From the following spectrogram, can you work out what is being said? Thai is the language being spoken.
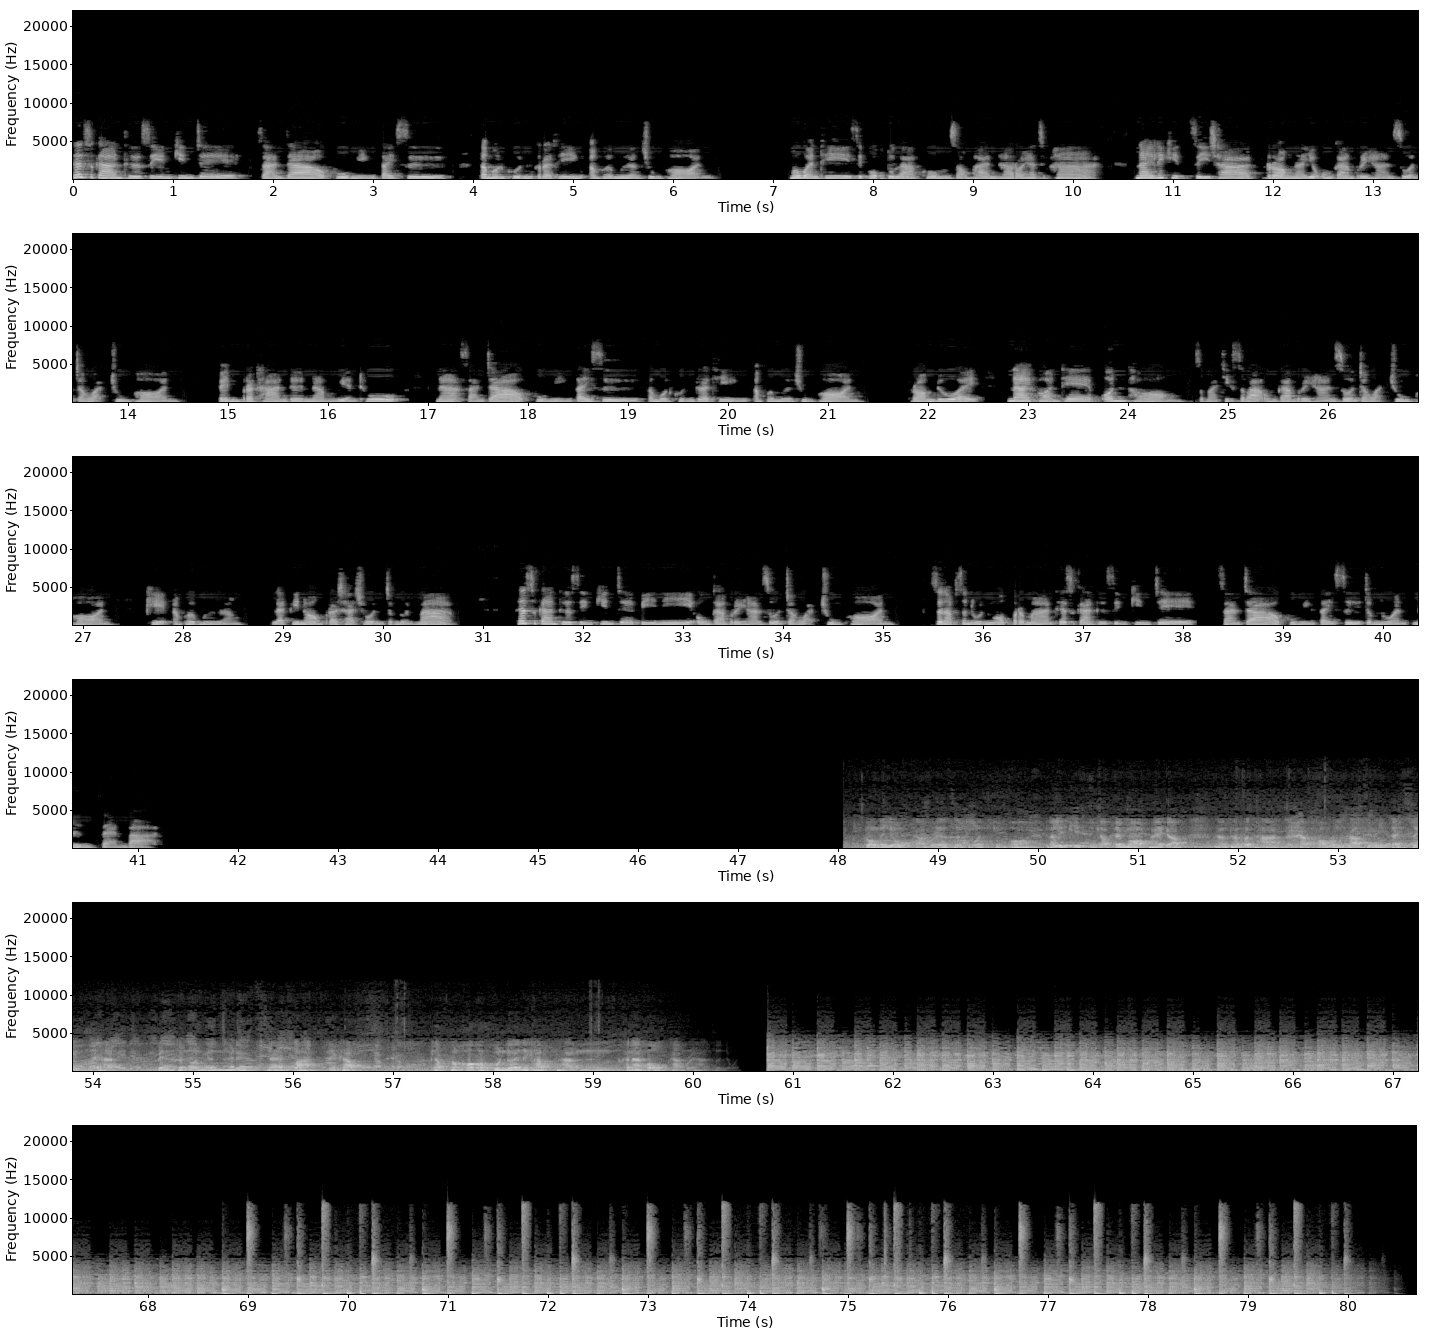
ทศกาลถือศีลกินเจศาลเจ้า ภูหมิงไต่ซือตำบลขุนกระทิง อำเภอเมืองชุมพร เมื่อวันที่ 16 ตุลาคม 2555 นายลิขิตศรีชาติ รองนายกองค์การบริหารส่วนจังหวัดชุมพร เป็นประธานเดินนำเวียนทูปณศาลเจ้า ภูหมิงไตซือตำบลขุนกระทิง อำเภอเมืองชุมพร พร้อมด้วย นายพรเทพ อ้นทอง สมาชิกสภาองค์การบริหารส่วนจังหวัดชุมพร เขตอำเภอเมือง และพี่น้องประชาชนจำนวนมาก เทศกาลถือศีลกินเจปีนี้องค์การบริหารส่วนจังหวัดชุมพร สนับสนุนงบประมาณเทศกาลถือศีลกินเจศาลเจ้า ภูมิงไต่ซือจำนวน1 0 0 0 0แสนบาทรองนายกการบริหารส่วนจังหวัดชุมพรภารกิจนะครับได้มอบให้กับทางท่านประธานนะครับของโรงพยาบาลภูมิใจสึงนะฮะเป็นจำนวนเงิน1 0 0 0 0แสนบาทนะครับ ครับต้องขอขอบคุณด้วยนะครับ ทางคณะของการบริหาร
